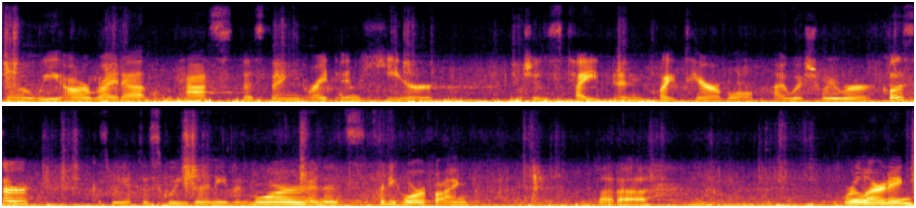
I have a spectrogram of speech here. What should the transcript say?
So we are right up past this thing right in here, which is tight and quite terrible. I wish we were closer because we have to squeeze in even more and it's pretty horrifying. But uh, we're learning.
